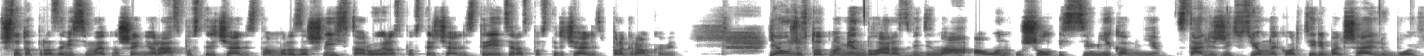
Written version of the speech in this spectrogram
что-то про зависимые отношения. Раз повстречались, там разошлись, второй раз повстречались, третий раз повстречались программками. Я уже в тот момент была разведена, а он ушел из семьи ко мне. Стали жить в съемной квартире «Большая любовь».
